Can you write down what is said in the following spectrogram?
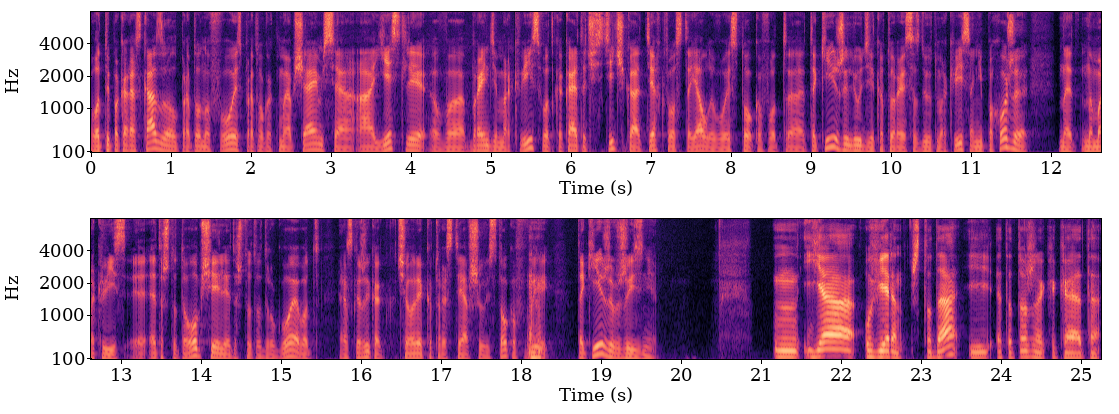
Вот ты пока рассказывал про Tone of Voice, про то, как мы общаемся, а есть ли в бренде Marquis вот какая-то частичка от тех, кто стоял у его истоков? Вот э, такие же люди, которые создают Marquis, они похожи на, на Marquis? Э, это что-то общее или это что-то другое? Вот расскажи, как человек, который стоявший у истоков, вы uh-huh. такие же в жизни? Я уверен, что да, и это тоже какая-то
